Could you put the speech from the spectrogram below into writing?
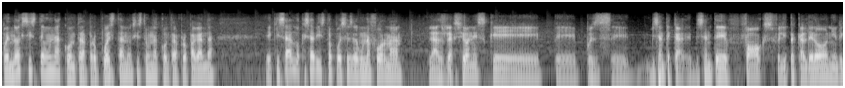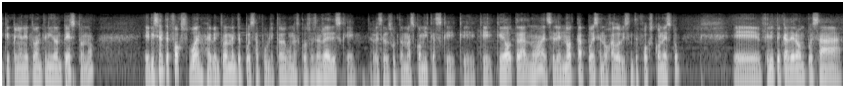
pues no existe una contrapropuesta, no existe una contrapropaganda. Eh, quizás lo que se ha visto pues es de alguna forma las reacciones que eh, pues eh, Vicente, Vicente Fox, Felipe Calderón y Enrique Peña Nieto han tenido ante esto, ¿no? Eh, Vicente Fox, bueno, eventualmente pues ha publicado algunas cosas en redes que a veces resultan más cómicas que, que, otras, ¿no? Se le nota pues enojado a Vicente Fox con esto. Eh, Felipe Calderón pues ha,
